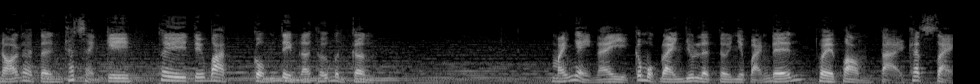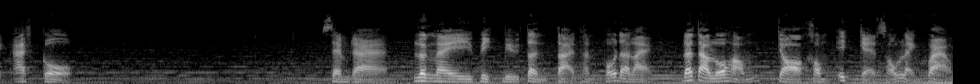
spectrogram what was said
nói ra tên khách sạn kia, thì Tiểu Bạch cũng tìm ra thứ mình cần. Mấy ngày nay, có một đoàn du lịch từ Nhật Bản đến, thuê phòng tại khách sạn Asco. Xem ra, lần này việc biểu tình tại thành phố Đà Lạt đã tạo lỗ hỏng cho không ít kẻ xấu lẻn vào.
